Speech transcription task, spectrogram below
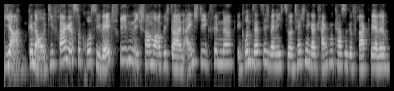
Ja, genau. Die Frage ist so groß wie Weltfrieden. Ich schaue mal, ob ich da einen Einstieg finde. Grundsätzlich, wenn ich zur Techniker Krankenkasse gefragt werde,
